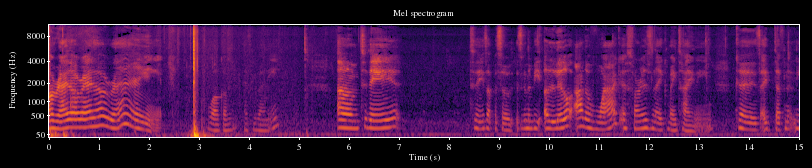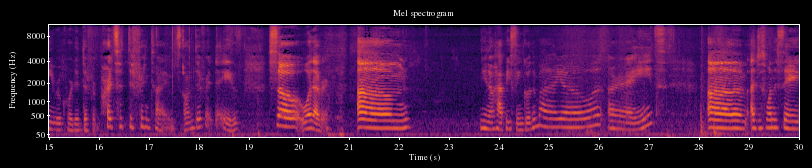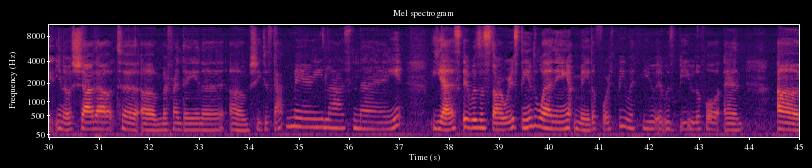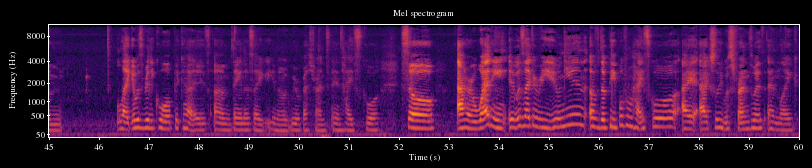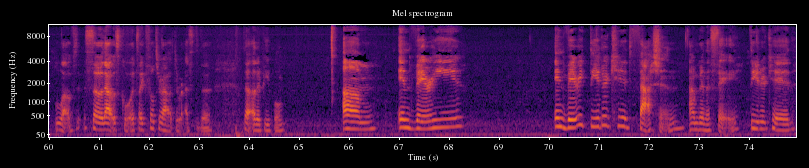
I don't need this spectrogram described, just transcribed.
All right, all right, all right. Welcome everybody. Um today today's episode is going to be a little out of whack as far as like my timing cuz I definitely recorded different parts at different times on different days. So, whatever. Um you know, happy Cinco de Mayo. All right. Um, I just want to say, you know, shout out to um, my friend Diana. Um, she just got married last night. Yes, it was a Star Wars themed wedding. May the fourth be with you. It was beautiful and um like it was really cool because um Diana's like, you know, we were best friends in high school. So at her wedding, it was like a reunion of the people from high school I actually was friends with and like loved. So that was cool. It's like filter out the rest of the the other people. Um in very in very theater kid fashion, I'm going to say. Theater kid,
